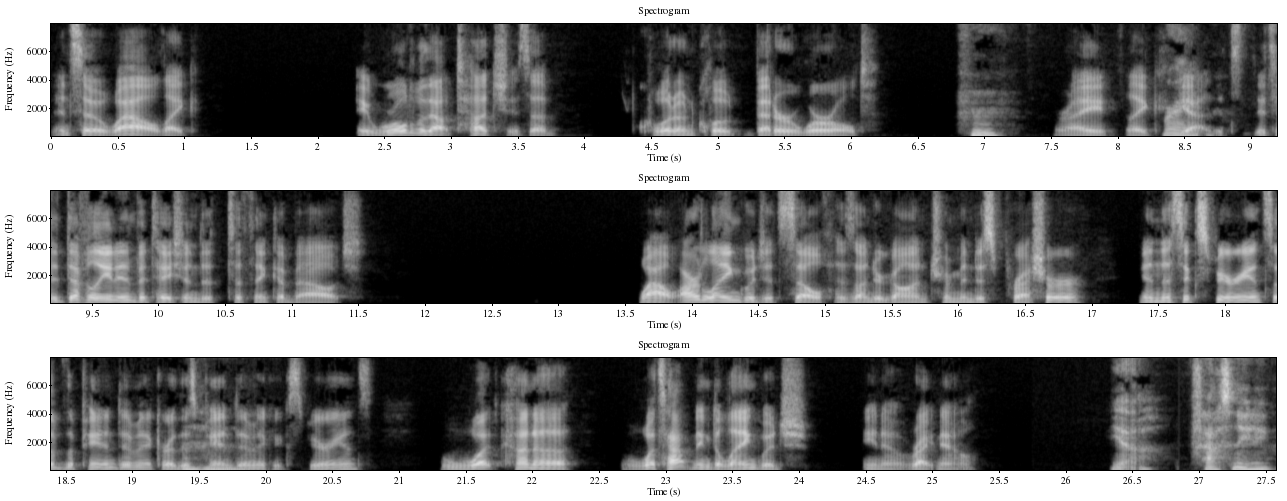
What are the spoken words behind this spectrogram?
And so, wow, like a world without touch is a quote unquote better world. Hmm. Right? Like, right. yeah, it's it's a, definitely an invitation to to think about wow, our language itself has undergone tremendous pressure in this experience of the pandemic or this mm-hmm. pandemic experience. What kind of what's happening to language, you know, right now? Yeah, fascinating.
